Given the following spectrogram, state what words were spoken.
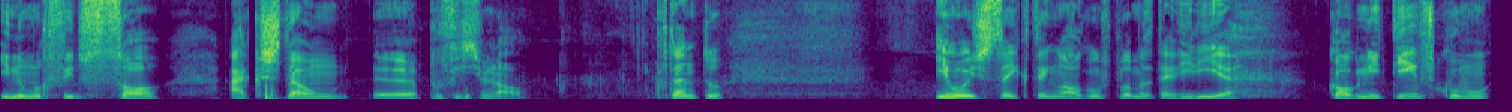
E não me refiro só à questão uh, profissional. Portanto, eu hoje sei que tenho alguns problemas, até diria, cognitivos, como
